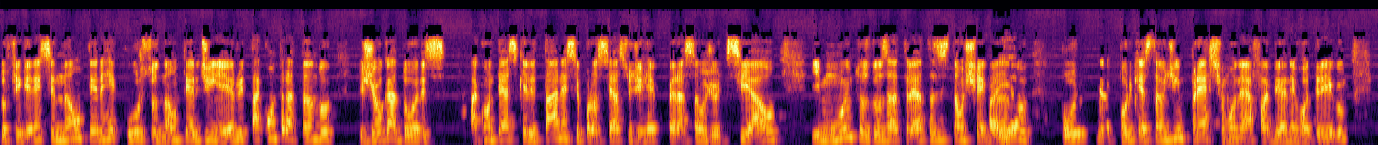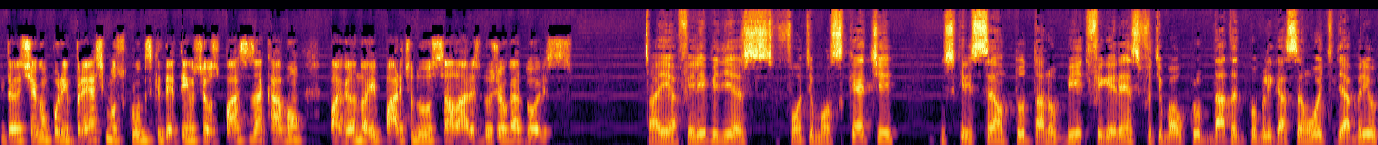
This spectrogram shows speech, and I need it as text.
do Figueirense não ter recursos, não ter dinheiro e estar tá contratando jogadores. Acontece que ele está nesse processo de recuperação judicial e muitos dos atletas estão chegando Aí, por, por questão de empréstimo, né, Fabiano e Rodrigo? Então eles chegam por empréstimo, os clubes que detêm os seus passes acabam pagando aí parte dos salários dos jogadores. Tá aí, ó. Felipe Dias Fonte Mosquete, inscrição, tudo tá no BIT, Figueirense Futebol Clube, data de publicação 8 de abril,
